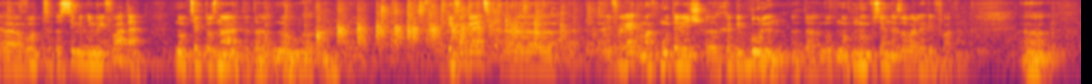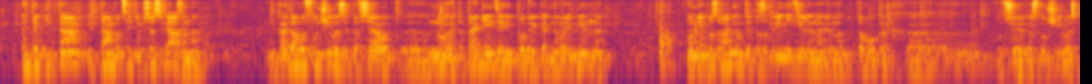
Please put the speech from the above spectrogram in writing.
э, вот с именем Рифата, ну, те, кто знает, это, ну, э, Рифагать, э, Рифагать Махмутович Хабибулин, это, вот, ну, мы все называли Рифатом. Это и там, и там вот с этим все связано. Когда вот случилась эта вся вот, ну, эта трагедия и подвиг одновременно, он мне позвонил где-то за две недели, наверное, до того, как э, вот все это случилось.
